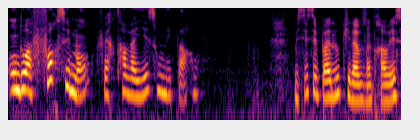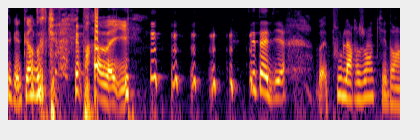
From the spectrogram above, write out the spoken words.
on doit forcément faire travailler son épargne? Mais si c'est pas nous qui la faisons travailler, c'est quelqu'un d'autre qui la fait travailler. C'est-à-dire? Bah, Tout l'argent qui est dans,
